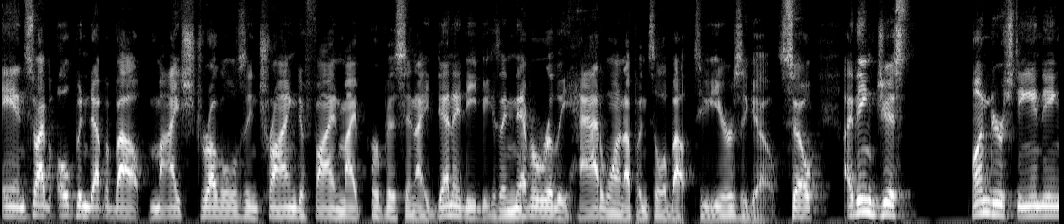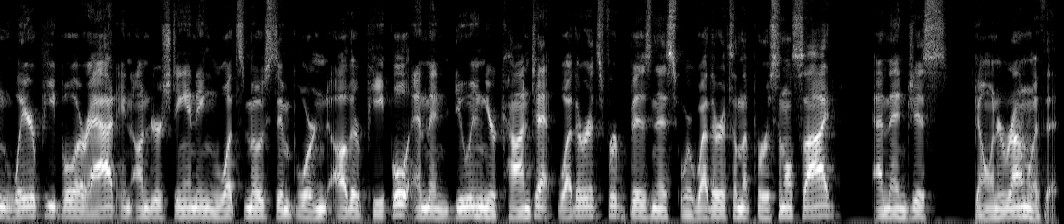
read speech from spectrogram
And so i've opened up about my struggles in trying to find my purpose and identity because i never really had one up until about two years ago. So i think just understanding where people are at and understanding what's most important to other people and then doing your content whether it's for business or whether it's on the personal side and then just going around with it.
